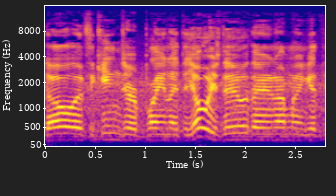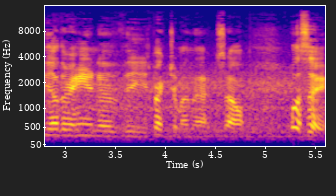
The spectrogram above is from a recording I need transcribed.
Though, if the Kings are playing like they always do, then I'm going to get the other hand of the spectrum on that. So, we'll see.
